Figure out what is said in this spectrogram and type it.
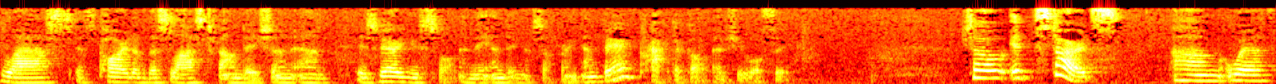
last, it's part of this last foundation and is very useful in the ending of suffering and very practical, as you will see. So it starts um, with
